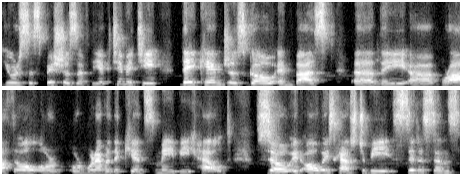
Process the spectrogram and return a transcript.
you're suspicious of the activity, they can just go and bust uh, the uh, brothel or, or wherever the kids may be held. So it always has to be citizens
